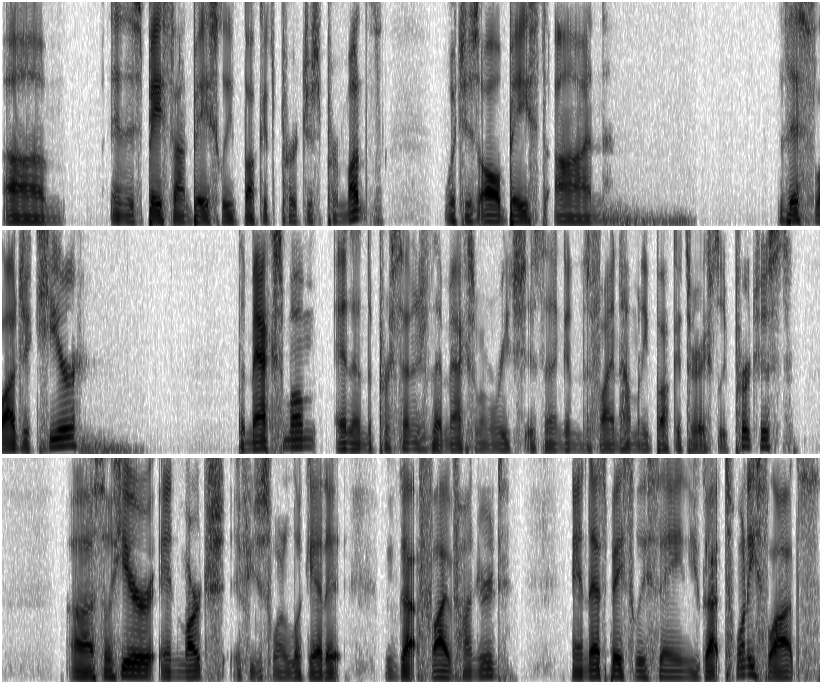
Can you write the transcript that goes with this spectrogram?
Um, and it's based on basically buckets purchased per month which is all based on this logic here, the maximum, and then the percentage of that maximum reached is then going to define how many buckets are actually purchased. Uh, so here in March, if you just want to look at it, we've got 500, and that's basically saying you've got 20 slots.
